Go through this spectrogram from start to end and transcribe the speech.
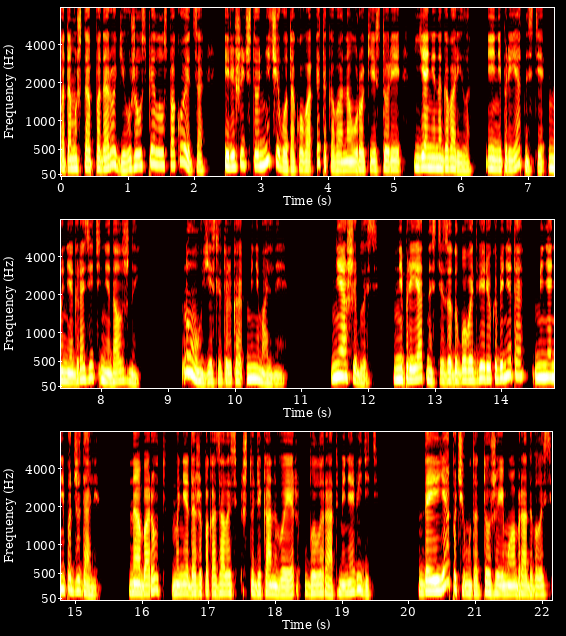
потому что по дороге уже успела успокоиться и решить, что ничего такого этакого на уроке истории я не наговорила, и неприятности мне грозить не должны. Ну, если только минимальные. Не ошиблась. Неприятности за дубовой дверью кабинета меня не поджидали. Наоборот, мне даже показалось, что декан Вейер был рад меня видеть. Да и я почему-то тоже ему обрадовалась,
